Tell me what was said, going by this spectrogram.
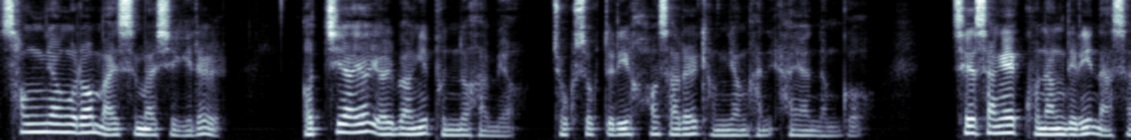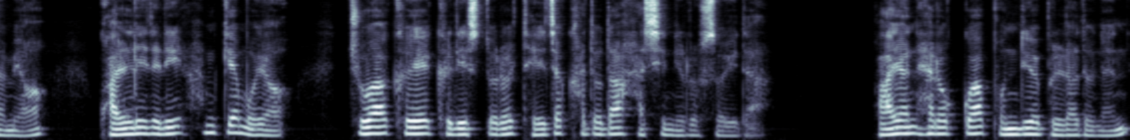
성령으로 말씀하시기를 어찌하여 열방이 분노하며 족속들이 허사를 경영하였는고 세상의 고낭들이 나서며 관리들이 함께 모여 주와 그의 그리스도를 대적하도다 하시니로소이다. 과연 헤롯과 본디오 빌라도는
